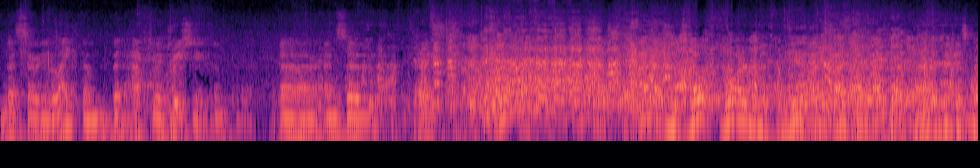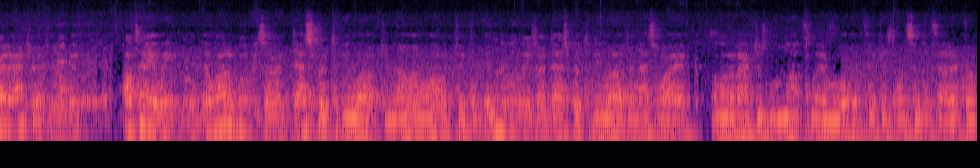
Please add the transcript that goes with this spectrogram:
necessarily like them, but have to appreciate them. Uh, and so, I, no, no argument from me. I, I, I like that, and I think it's quite accurate. You know, we, I'll tell you, we a lot of movies are desperate to be loved, you know, and a lot of people in the movies are desperate to be loved, and that's why a lot of actors will not play a role they think is unsympathetic or,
